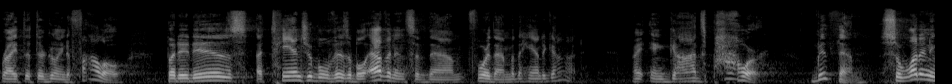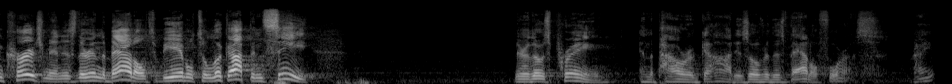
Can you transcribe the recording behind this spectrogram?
right, that they're going to follow. But it is a tangible, visible evidence of them, for them, of the hand of God, right, and God's power with them. So, what an encouragement is there in the battle to be able to look up and see there are those praying, and the power of God is over this battle for us, right?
